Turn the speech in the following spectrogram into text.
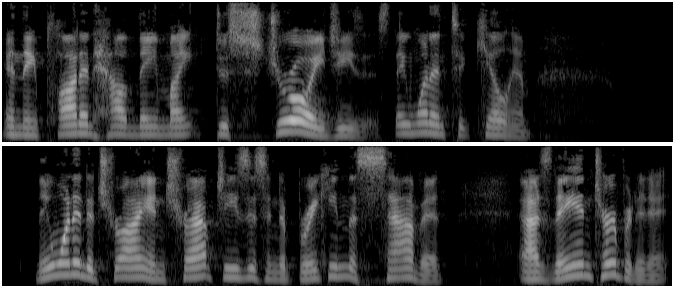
and they plotted how they might destroy Jesus. They wanted to kill him. They wanted to try and trap Jesus into breaking the Sabbath as they interpreted it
